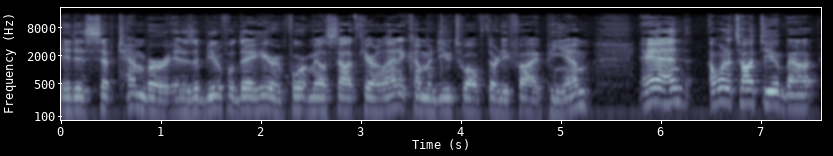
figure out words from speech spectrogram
It is September. It is a beautiful day here in Fort Mill, South Carolina, coming to you 12:35 p.m. And I want to talk to you about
